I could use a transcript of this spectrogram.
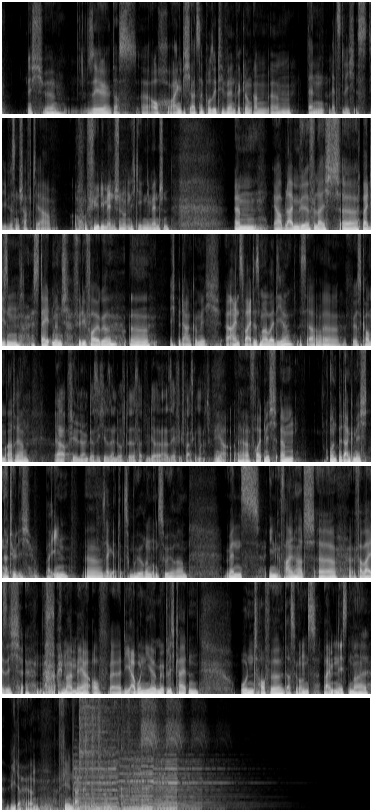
ich äh, sehe das äh, auch eigentlich als eine positive Entwicklung an, ähm, denn letztlich ist die Wissenschaft ja für die Menschen und nicht gegen die Menschen. Ähm, ja, bleiben wir vielleicht äh, bei diesem Statement für die Folge. Äh, ich bedanke mich äh, ein zweites Mal bei dir. Das ist ja äh, fürs Kommen, Adrian. Ja, vielen Dank, dass ich hier sein durfte. Das hat wieder sehr viel Spaß gemacht. Ja, äh, freut mich. Ähm, und bedanke mich natürlich bei Ihnen, äh, sehr geehrte Zuhörerinnen und Zuhörer. Wenn es Ihnen gefallen hat, äh, verweise ich äh, einmal mehr auf äh, die Abonniermöglichkeiten und hoffe, dass wir uns beim nächsten Mal wieder hören. Vielen Dank.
